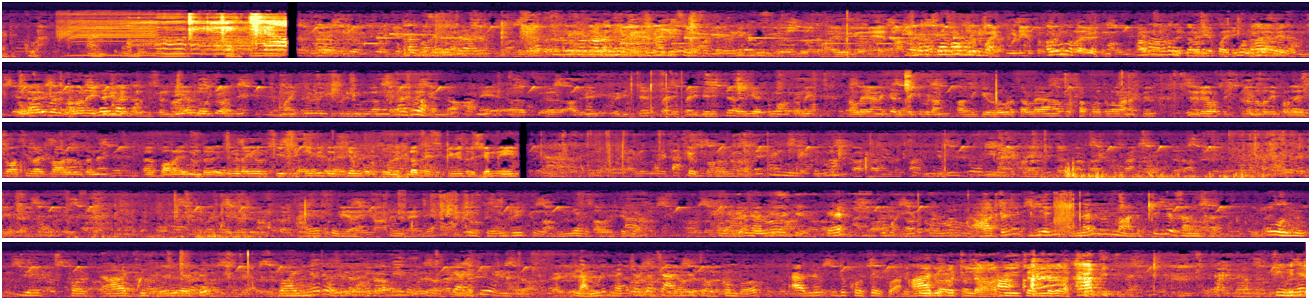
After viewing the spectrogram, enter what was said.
Dekat. അതിനെ പിടിച്ച് പരി- പരിചരിച്ച് അതിനുശേഷം മാത്രമേ തള്ളയാനൊക്കെ അടുത്തേക്ക് വിടാൻ സാധിക്കുകയുള്ളൂ ഇവിടെ തള്ളയാന തൊട്ടപ്പുറത്തുള്ള വനത്തിൽ നിലയുറപ്പിച്ചിട്ടുണ്ടെന്നുള്ളത് ഈ പ്രദേശവാസികളായിട്ടുള്ള ആളുകൾ തന്നെ പറയുന്നുണ്ട് ഇതിനിടയിൽ ഒരു സി സി ടി വി ദൃശ്യം പുറത്തു വന്നിട്ടുണ്ട് സി സി ടി വി ദൃശ്യം ഈ അത് എന്നാലും മടുത്തില്ല സംസാരം ഒരു അടിപൊളിയായിട്ട് വൈകുന്നേരം ഇടയ്ക്ക് നമ്മൾ മറ്റുള്ള ചാനൽ തുറക്കുമ്പോൾ അതിൽ ഇത് കൊടുത്തേക്കുക പിന്നെ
